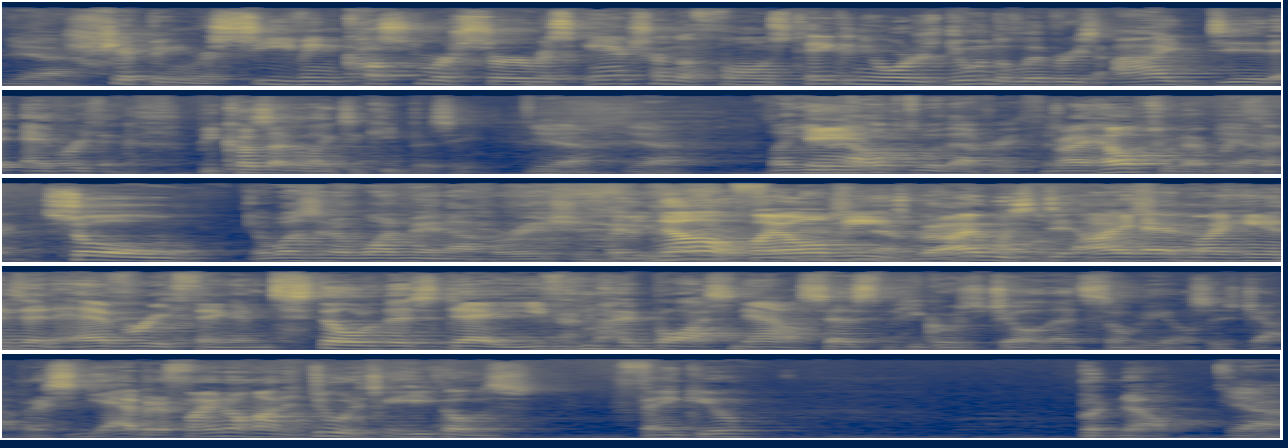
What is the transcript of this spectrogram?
Yeah. Shipping, receiving, customer service, answering the phones, taking the orders, doing deliveries. I did everything because I like to keep busy. yeah, yeah. Like you And helped with everything. I helped with everything. Yeah. So It wasn't a one-man operation. But no, by all means. But I was, the I had my hands in everything, and still to this day, even my boss now says to me, he goes, "Joe, that's somebody else's job." And I said, "Yeah, but if I know how to do it," it's, he goes, "Thank you." But no, Yeah,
